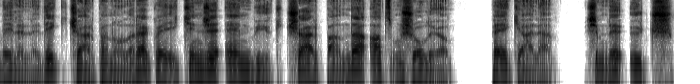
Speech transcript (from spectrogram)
belirledik çarpan olarak ve ikinci en büyük çarpan da 60 oluyor. Pekala. Şimdi 3.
